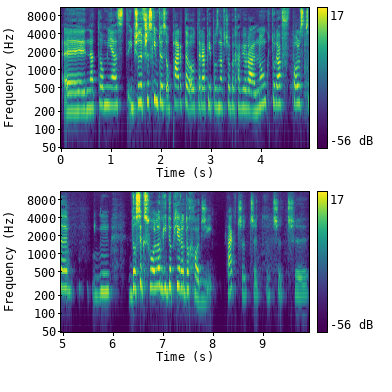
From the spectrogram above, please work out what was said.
E, Natomiast i przede wszystkim to jest oparte o terapię poznawczo-behawioralną, która w Polsce mm, do seksuologii dopiero dochodzi. Tak? Czy, czy, czy, czy,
